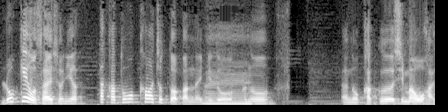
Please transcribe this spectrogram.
ロケを最初にやったかどうかはちょっとわかんないけど、あの、あの、角島大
